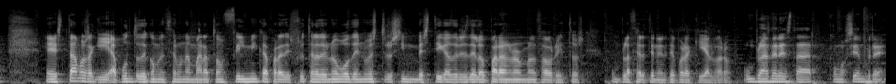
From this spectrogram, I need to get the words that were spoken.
Estamos aquí a punto de comenzar una maratón fílmica para disfrutar de nuevo de nuestros investigadores de lo paranormal favoritos. Un placer tenerte por aquí, Álvaro. Un placer estar, como siempre.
